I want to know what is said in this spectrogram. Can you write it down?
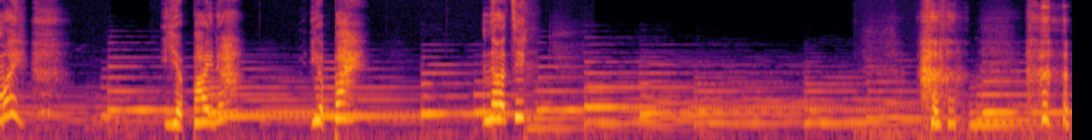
ไม่ อย่าไปนะ อย่าไป นาจิน 呵呵呵呵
